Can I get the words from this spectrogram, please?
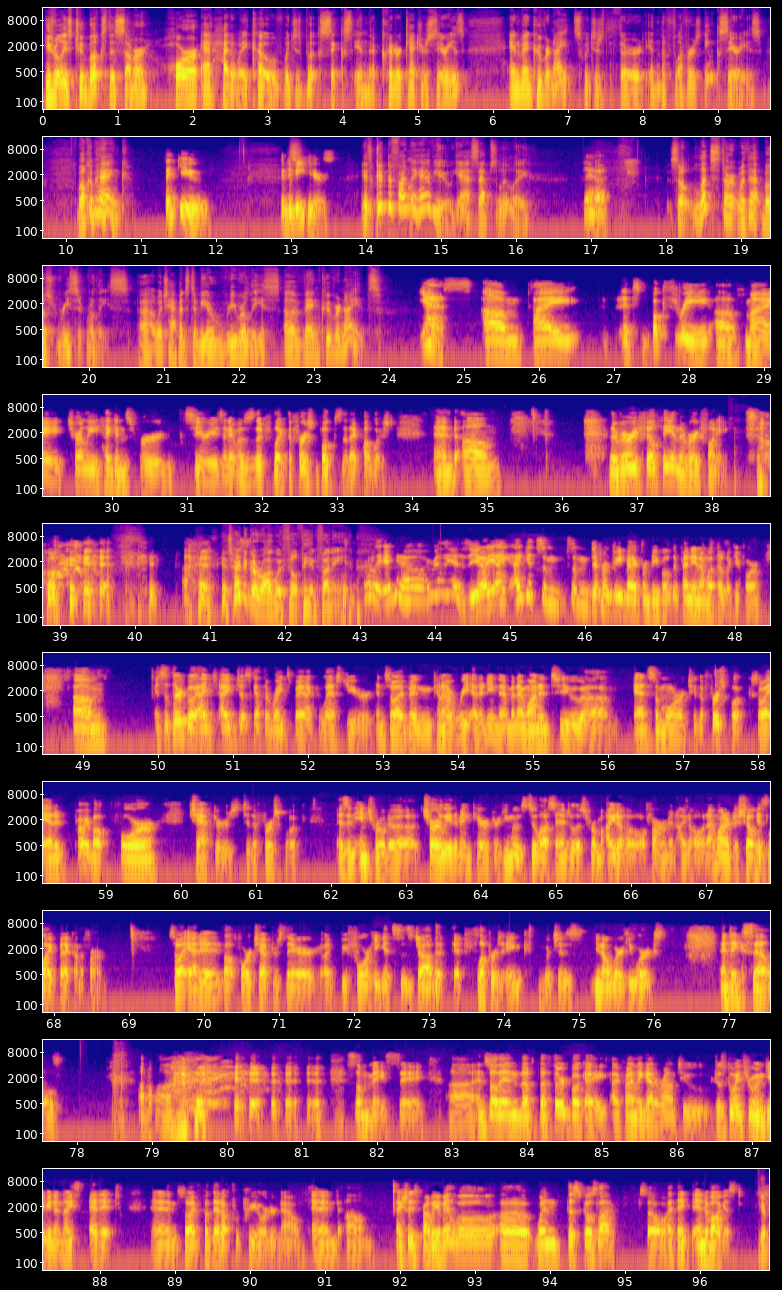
He's released two books this summer Horror at Hideaway Cove, which is book six in the Critter Catcher series, and Vancouver Nights, which is the third in the Fluffers Inc. series. Welcome, Hank. Thank you. Good to be here. It's good to finally have you. Yes, absolutely. Yeah. So let's start with that most recent release, uh, which happens to be a re release of Vancouver Nights. Yes. Um, I it's book three of my Charlie Hegginsford series, and it was the like the first books that I published, and um, they're very filthy and they're very funny. So it's hard to go wrong with filthy and funny. really, you know, it really is. You know, I, I get some some different feedback from people depending on what they're looking for. Um, it's the third book. I, I just got the rights back last year, and so I've been kind of re-editing them, and I wanted to um, add some more to the first book. So I added probably about four chapters to the first book as an intro to Charlie, the main character. He moves to Los Angeles from Idaho, a farm in Idaho, and I wanted to show his life back on the farm. So I added about four chapters there, like before he gets his job at, at Fluffers Inc., which is you know where he works and excels. Uh, some may say. Uh, and so then the, the third book, I, I finally got around to just going through and giving a nice edit. And so I've put that up for pre order now. And um, actually, it's probably available uh, when this goes live. So I think the end of August. Yep.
